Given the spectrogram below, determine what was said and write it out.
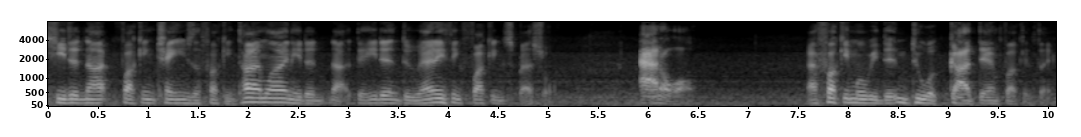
he did not fucking change the fucking timeline. He did not. He didn't do anything fucking special, at all. That fucking movie didn't do a goddamn fucking thing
